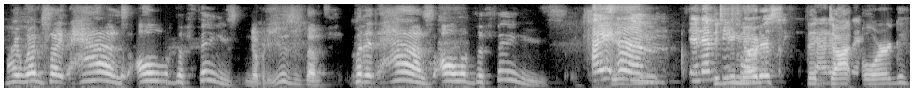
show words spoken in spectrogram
My website has all of the things. Nobody uses them, but it has all of the things. I Did um an empty Did you form notice is the that, dot .org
